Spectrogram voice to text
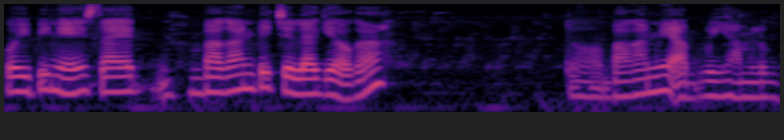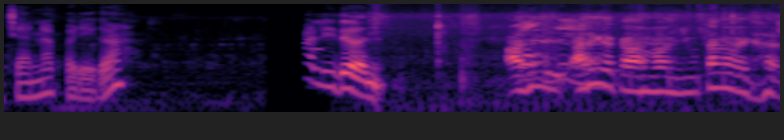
कोई भी नहीं शायद बागान पे चला गया होगा। तो बागान में अब भी हम लोग जाना पड़ेगा Aliden. Ahli ahli ka kamang utang ka kan.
